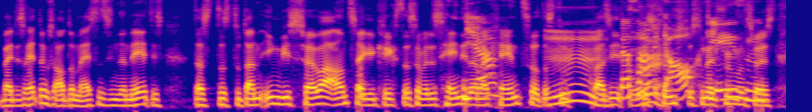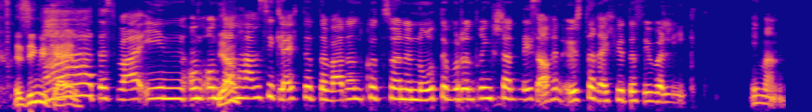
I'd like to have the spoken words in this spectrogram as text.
Weil das Rettungsauto meistens in der Nähe ist, dass, dass du dann irgendwie selber eine Anzeige kriegst, dass aber das Handy dann Ja. erkennt, so dass du quasi Das filmst, auch dass du nicht filmen sollst. Das ist irgendwie geil. Ah, das war in, und, und Ja. dann haben sie gleich, da, da war dann kurz so eine Note, wo dann drin gestanden ist, auch in Österreich wird das überlegt. Ich meine,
